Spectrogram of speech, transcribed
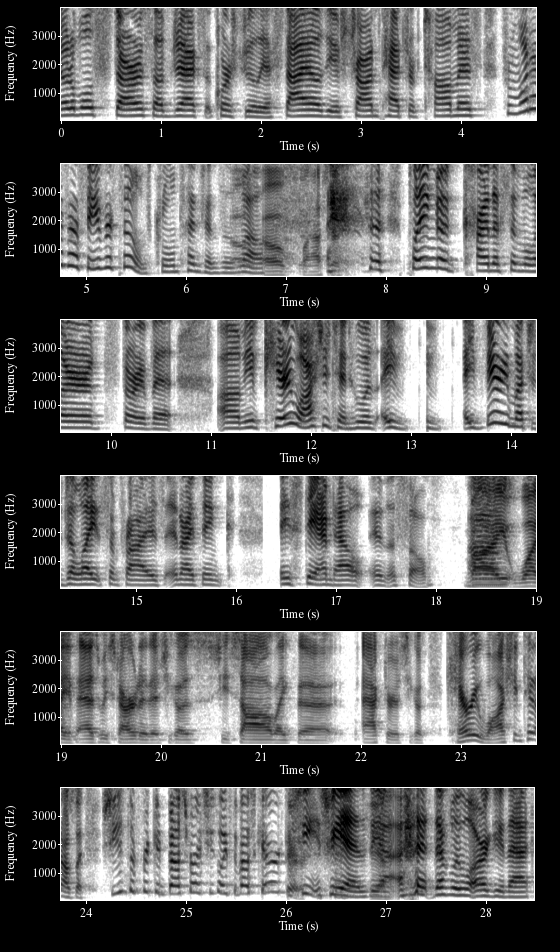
Notable star subjects, of course, Julia Stiles. You have Sean Patrick Thomas from one of our favorite films, Cruel Intentions, as well Oh, classic. playing a kind of similar story bit. Um, you have Kerry Washington, who was a a very much a delight surprise, and I think a standout in this film. My Um, wife, as we started it, she goes, she saw like the actors. She goes, Kerry Washington. I was like, she's the freaking best friend. She's like the best character. She she is, Yeah. yeah. Definitely will argue that.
